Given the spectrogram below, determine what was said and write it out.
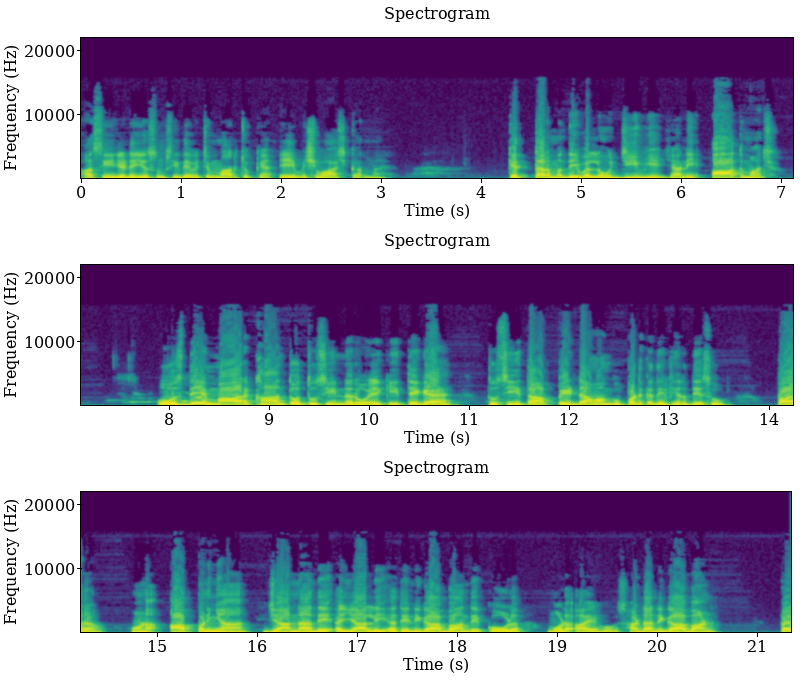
اے جی یسمسی در چکے ہیں یہ وشواس کرنا کہ دھرم دیوں جیویے یعنی آتما چوس دے مار خان تو نروئے کیتے گئے تُریڈاں وگوں پٹکتے پھرتے سو پر ہوں اپنیاں جانا دیالی نگاہ باند مڑ آئے ہو سا نگاہ بان پہ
